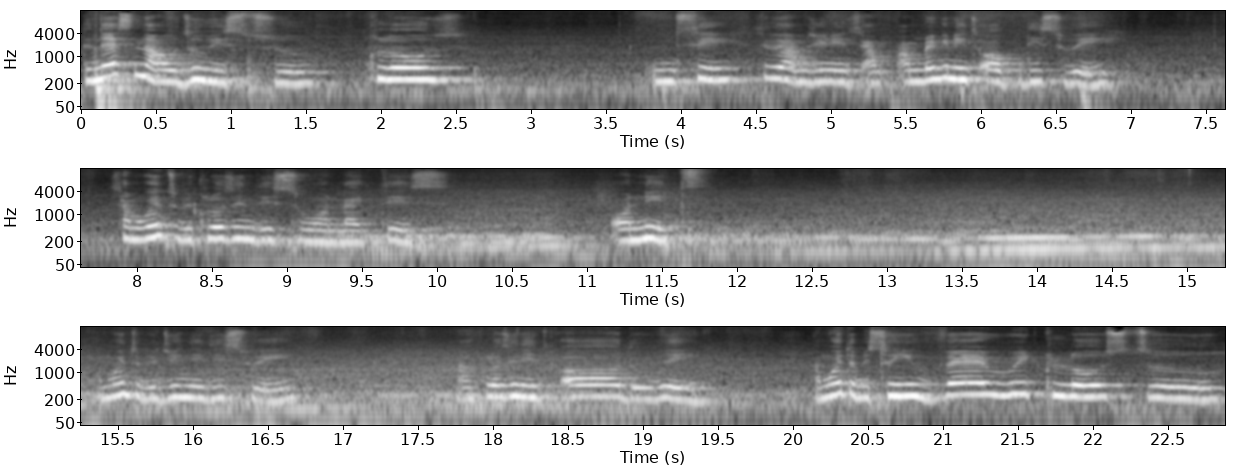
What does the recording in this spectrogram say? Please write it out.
the next thing I'll do is to close Mm, see see where I'm doing it. I'm, I'm bringing it up this way. So I'm going to be closing this one like this. On it. I'm going to be doing it this way and closing it all the way. I'm going to be sewing very close to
